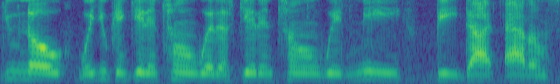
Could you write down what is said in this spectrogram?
you know where you can get in tune with us. Get in tune with me, B. Adams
